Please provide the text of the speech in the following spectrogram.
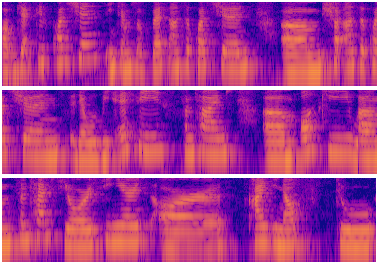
objective questions in terms of best answer questions, um, short answer questions. There will be essays sometimes, um, OSCE. Um, sometimes your seniors are kind enough to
